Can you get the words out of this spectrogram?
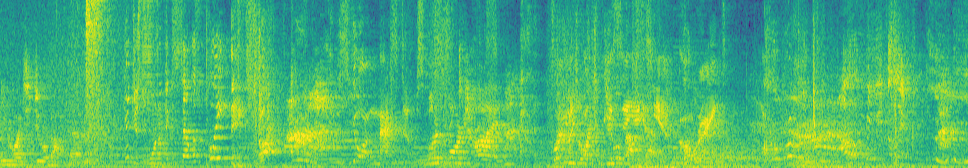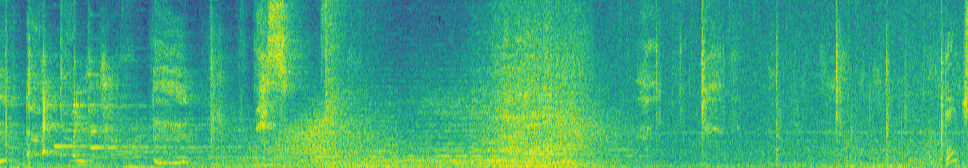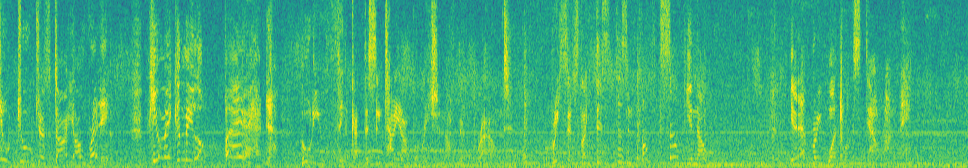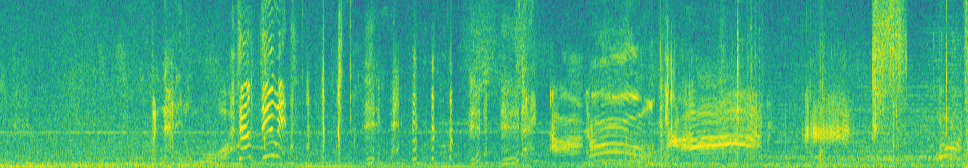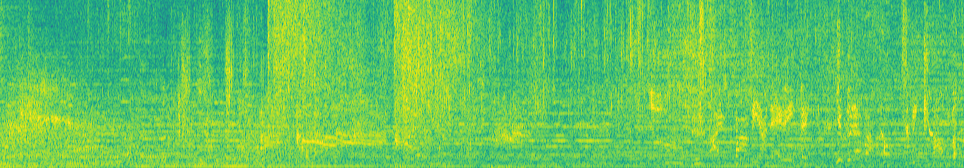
Are you going to do about them? You're just one of Excella's playthings. It was your master who was supposed One to more time. What are you going to do about them? here. All right. All right. I'll handle it. You're making me look bad. Who do you think got this entire operation off the ground? Research like this doesn't fund itself, you know. Yet everyone looks down on me. But not anymore. Don't do it! Ah, ah. Could ever hope to become.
